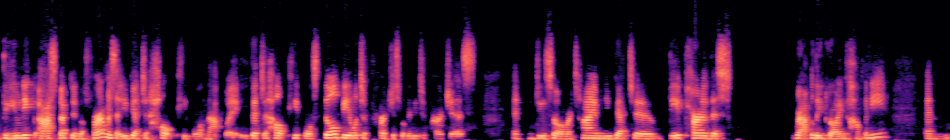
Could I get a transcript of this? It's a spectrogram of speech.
the unique aspect of Affirm is that you get to help people in that way. You get to help people still be able to purchase what they need to purchase and do so over time. You get to be part of this rapidly growing company. And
